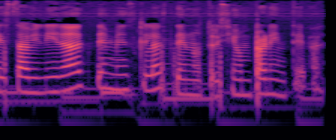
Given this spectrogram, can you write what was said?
Estabilidad de mezclas de nutrición parenteral.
